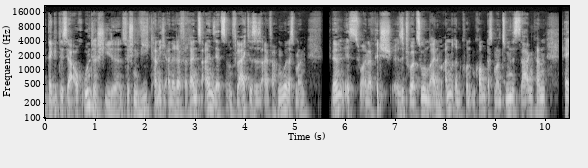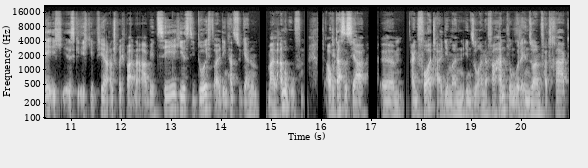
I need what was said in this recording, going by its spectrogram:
Da gibt es ja auch Unterschiede zwischen, wie kann ich eine Referenz einsetzen. Und vielleicht ist es einfach nur, dass man, wenn es zu einer Pitch-Situation bei einem anderen Kunden kommt, dass man zumindest sagen kann, hey, ich, ich, ich gebe hier Ansprechpartner ABC, hier ist die Durchwahl, den kannst du gerne mal anrufen. Auch ja. das ist ja ähm, ein Vorteil, den man in so einer Verhandlung oder in so einem Vertrag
